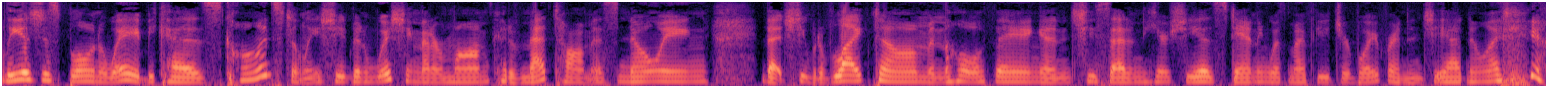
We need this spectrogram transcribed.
Leah's just blown away because constantly she'd been wishing that her mom could have met Thomas, knowing that she would have liked him and the whole thing. And she said, and here she is standing with my future boyfriend, and she had no idea.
